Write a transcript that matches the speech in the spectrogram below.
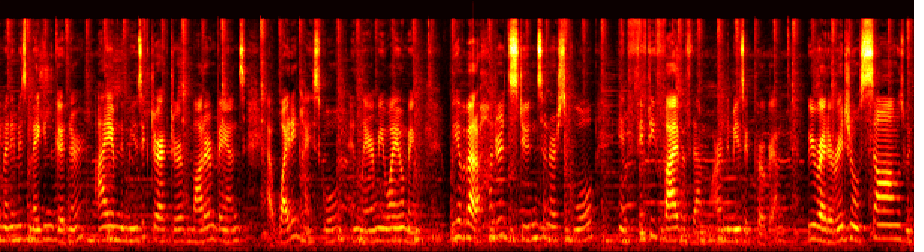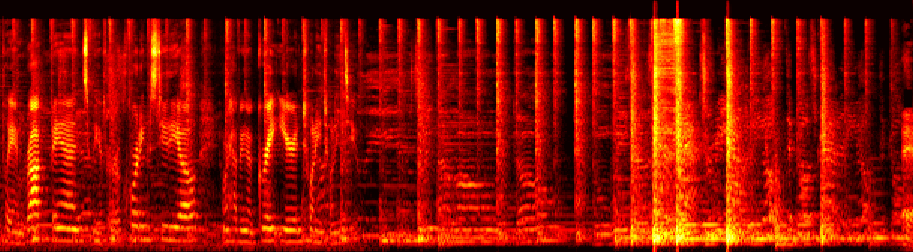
my name is Meghan Goodner. I am the music director of modern bands at Whiting High School in Laramie, Wyoming. We have about 100 students in our school, and 55 of them are in the music program. We write original songs, we play in rock bands, we have a recording studio, and we're having a great year in 2022. hey,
